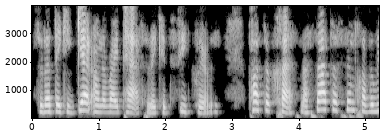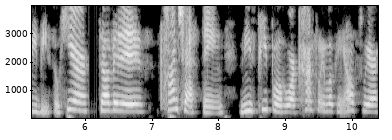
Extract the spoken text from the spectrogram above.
so that they could get on the right path, so they could see clearly. Pasuk Ches, Nasata Simcha Velibi. So here, David is contrasting these people who are constantly looking elsewhere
